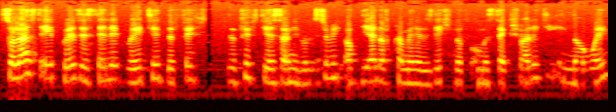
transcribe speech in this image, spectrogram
So last April, they celebrated the, 50th, the 50th anniversary of the end of criminalization of homosexuality in Norway,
